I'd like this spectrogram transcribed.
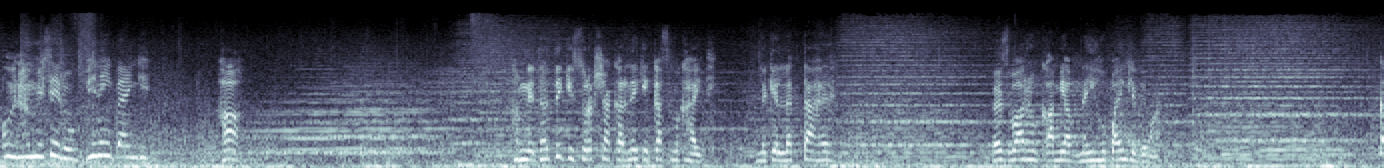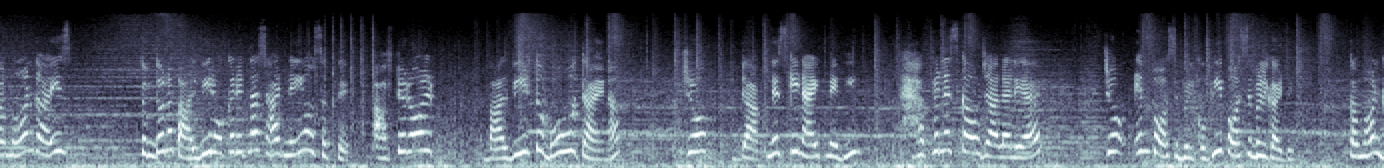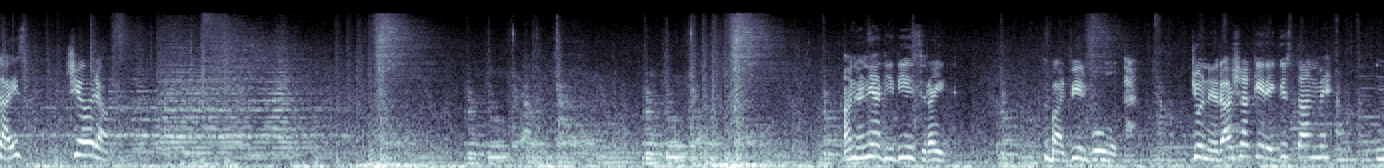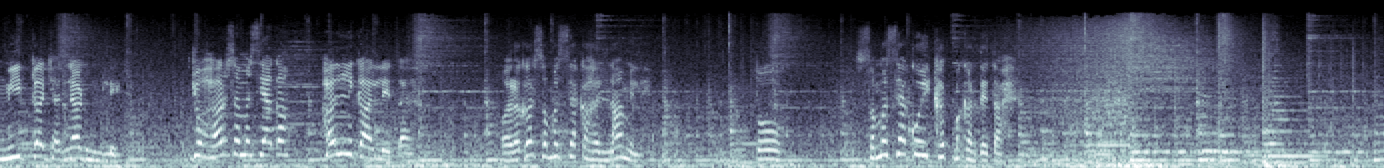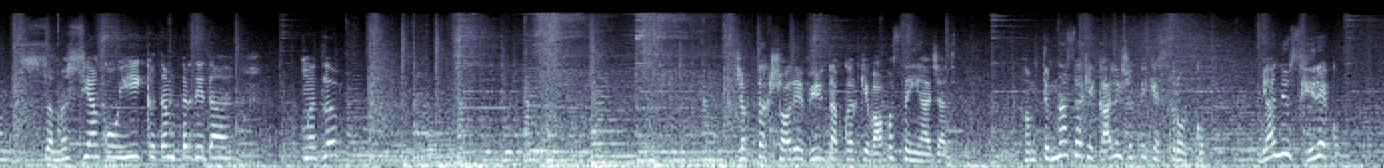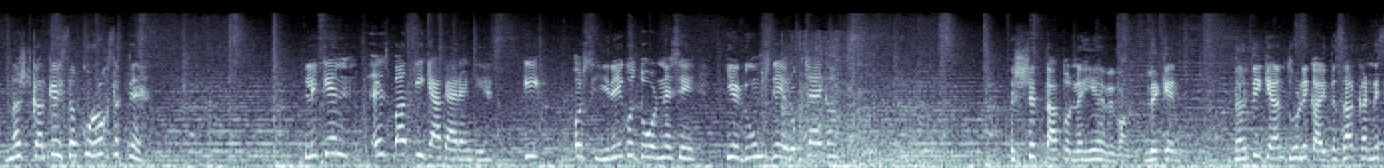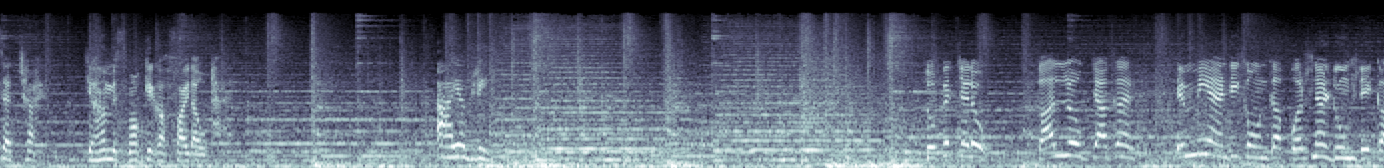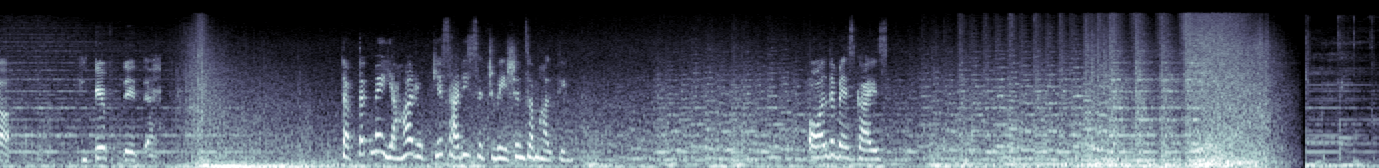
और हम इसे रोक भी नहीं पाएँगे। हाँ। हमने धरती की सुरक्षा करने की कसम खाई थी लेकिन लगता है इस बार हम कामयाब नहीं हो पाएँगे विमान। कम ऑन गाइस तुम दोनों बालवीर होकर इतना सैड नहीं हो सकते। आफ्टर ऑल बालवीर तो वो होता है ना? जो डार्कनेस की नाइट में भी हैप्पीनेस का उजाला ले आए, जो इम्पॉसिबल को भी पॉसिबल कर दे। Come on guys cheer up. Ananya दीदी इज़ राइट बालवीर वो होता है, जो निराशा के रेगिस्तान में उम्मीद का झरना ढूंढ ले, जो हर समस्या का हल निकाल लेता है। और अगर समस्या का हल ना मिले तो समस्या को ही खत्म कर देता है। समस्या को ही खत्म कर देता है। मतलब? जब तक शौर्य वीर तब करके वापस नहीं आ जाते, हम तिमनासा के काली शक्ति के स्रोत को, यानी उस हीरे को, नष्ट करके इस सबको रोक सकते हैं। लेकिन इस बात की क्या गारंटी है कि उस हीरे को तोड़ने से ये डूम्सडे रुक जाएगा? निश्चितता तो नहीं है विवाह लेकिन धरती के अंत होने का इंतज़ार करने से अच्छा है कि हम इस मौके का फ़ायदा उठाएँ। आई अग्री तो फिर चलो कल लोग जाकर टिम्मी आंटी को उनका पर्सनल डूम डे का गिफ्ट देते हैं। तब तक मैं यहाँ रुक के सारी सिचुएशन संभालती हूँ। All the best guys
